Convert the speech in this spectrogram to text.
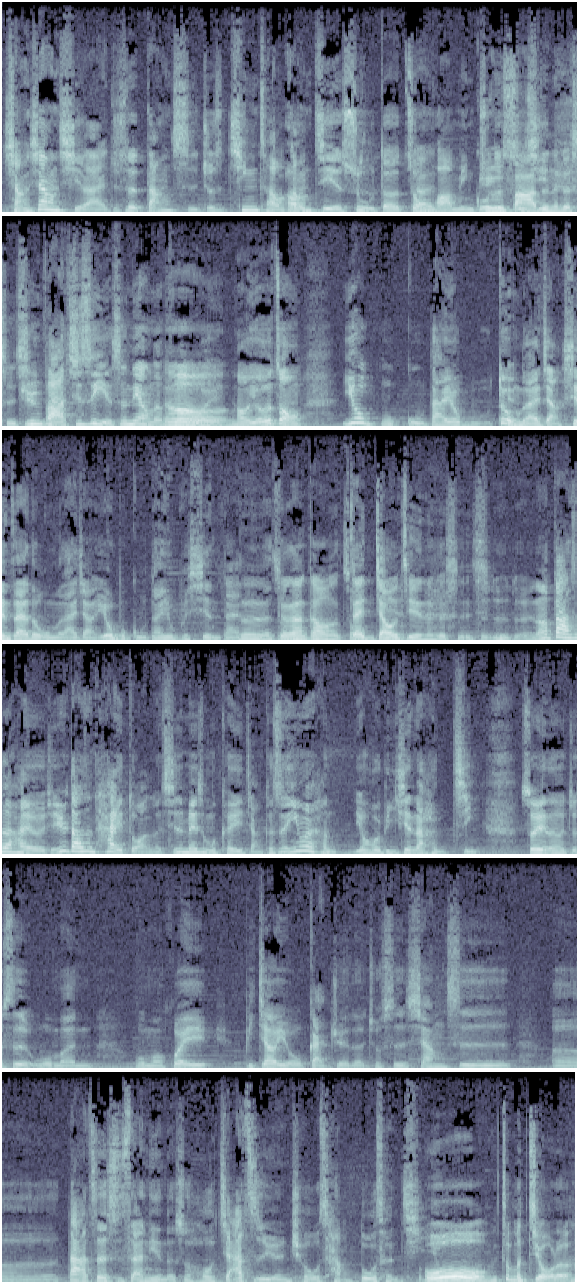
想象起来，就是当时就是清朝刚结束的中华民国的时期，那个时期，军阀其实也是那样的氛围，然后有一种又不古代又不，对我们来讲，现在的我们来讲又不古代又不现代的那种。就刚刚好在交接那个时期，对对对。然后大圣还有一些，因为大圣太短了，其实没什么可以讲。可是因为很又离现在很近，所以呢，就是我们我们会比较有感觉的，就是像是。呃，大正十三年的时候，甲子园球场落成启用哦，这么久了，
